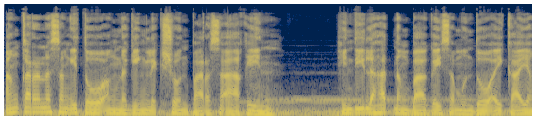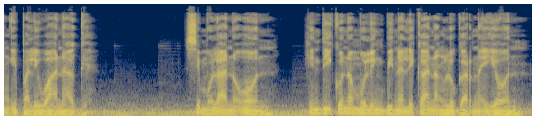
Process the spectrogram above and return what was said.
Ang karanasang ito ang naging leksyon para sa akin. Hindi lahat ng bagay sa mundo ay kayang ipaliwanag. Simula noon, hindi ko na muling binalikan ang lugar na iyon.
